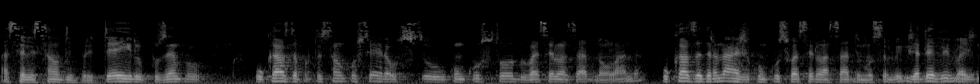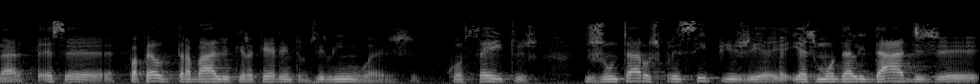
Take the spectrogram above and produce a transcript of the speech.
a seleção de empreiteiro, por exemplo, o caso da proteção costeira, o, o, concurso todo vai ser lançado na Holanda. O caso da drenagem, o concurso vai ser lançado em Moçambique. Já deve imaginar esse papel de trabalho que requer introduzir línguas, conceitos, juntar os princípios e, e, as modalidades eh,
